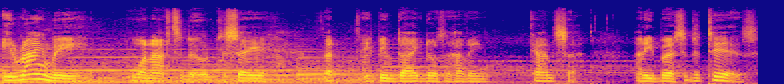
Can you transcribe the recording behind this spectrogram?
He rang me one afternoon to say that he'd been diagnosed with having cancer and he burst into tears.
